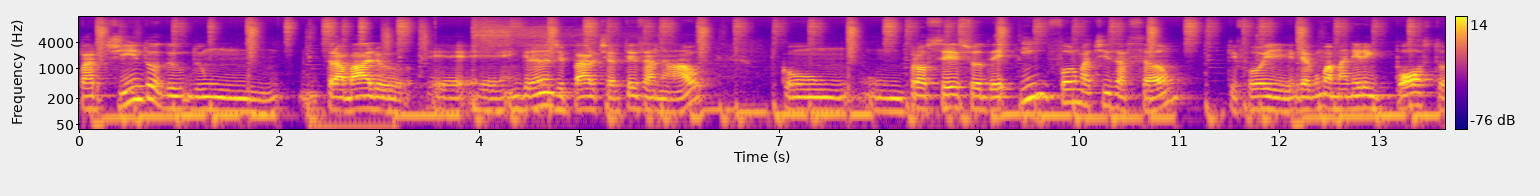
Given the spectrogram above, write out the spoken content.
partindo de, de um trabalho é, é, em grande parte artesanal, com um processo de informatização que foi de alguma maneira imposto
